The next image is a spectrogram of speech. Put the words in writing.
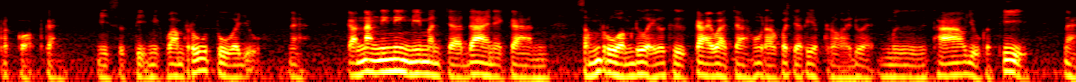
ประกอบกัน มีสติมีความรู้ตัวอยู่นะการนั่งนิ่งๆนี้มันจะได้ในการสำรวมด้วยก็คือกายวาจาของเราก็จะเรียบร้อยด้วย มือเท้าอยู่กับที่นะ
